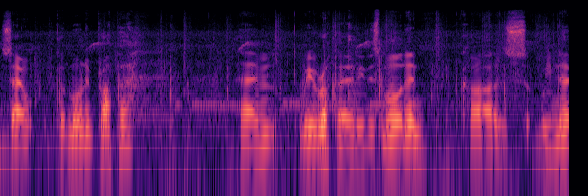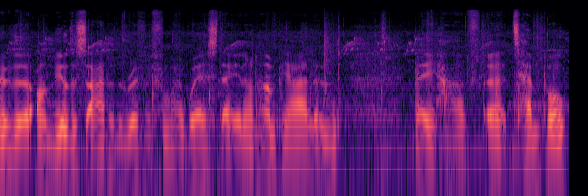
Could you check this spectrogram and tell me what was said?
so, good morning proper. Um, we were up early this morning because we know that on the other side of the river from where we're staying on Hampi Island, they have a temple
